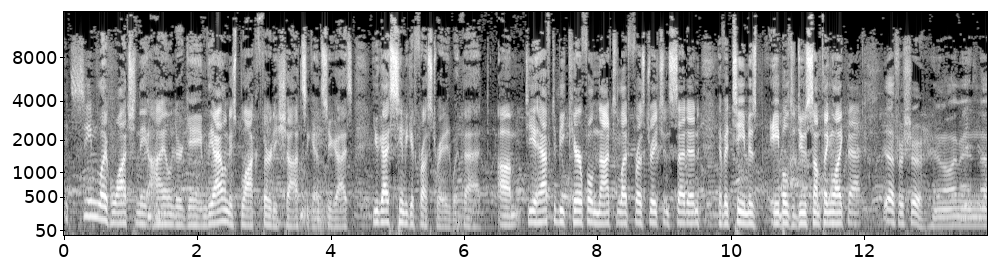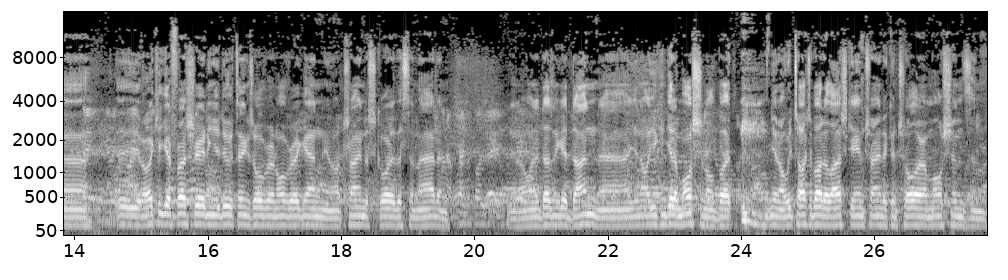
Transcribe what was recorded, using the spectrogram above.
It seemed like watching the Islander game. The Islanders blocked 30 shots against you guys. You guys seem to get frustrated with that. Um, do you have to be careful not to let frustration set in if a team is able to do something like that? Yeah, for sure. You know, I mean, uh, you know, it can get frustrating. You do things over and over again, you know, trying to score this and that. And, you know, when it doesn't get done, uh, you know, you can get emotional. But, you know, we talked about it last game, trying to control our emotions and,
